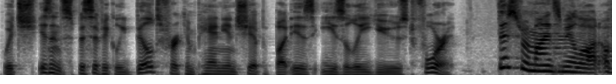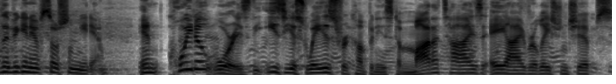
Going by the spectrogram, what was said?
which isn't specifically built for companionship but is easily used for it. This reminds me a lot of the beginning of social media. And Koito worries the easiest ways for companies to monetize AI relationships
